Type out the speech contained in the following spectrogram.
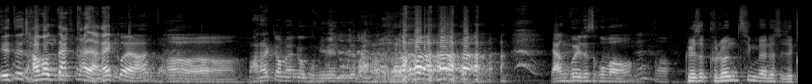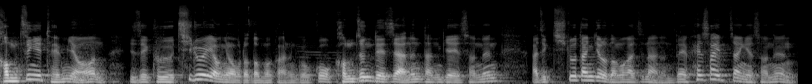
이또 자막 딱 나갈 거야. 어, 어, 어. 말할까 말까 고민했는데 말하더라. 양보해줘서 고마워. 어. 그래서 그런 측면에서 이제 검증이 되면 이제 그 치료의 영역으로 넘어가는 거고 검증되지 않은 단계에서는 아직 치료 단계로 넘어가지는 않은데 회사 입장에서는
